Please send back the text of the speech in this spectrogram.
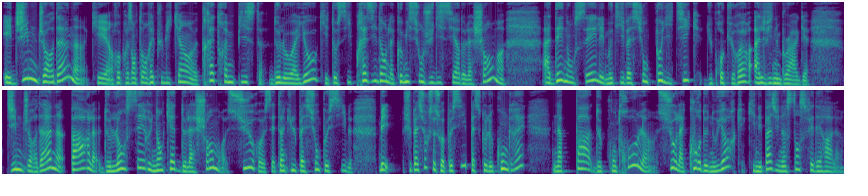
Et Jim Jordan, qui est un représentant républicain euh, très trumpiste de l'Ohio, qui est aussi président de la commission judiciaire de la Chambre, a dénoncé les motivations politiques du procureur Alvin Bragg. Jim Jordan parle de lancer une enquête de la Chambre sur euh, cette inculpation possible. Mais je suis pas sûr que ce soit possible parce que le Congrès n'a pas de contrôle sur la Cour de New York, qui n'est pas une instance fédérale.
